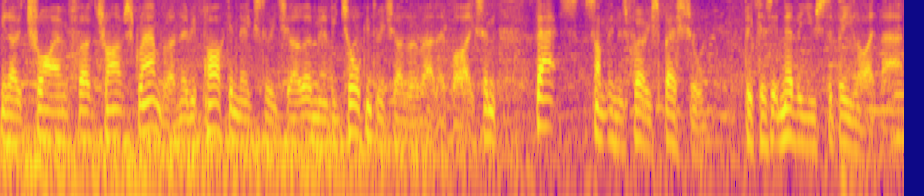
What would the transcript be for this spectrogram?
you know Triumph uh, Triumph Scrambler, and they'd be parking next to each other and they'd be talking to each other about their bikes, and that's something that's very special because it never used to be like that,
